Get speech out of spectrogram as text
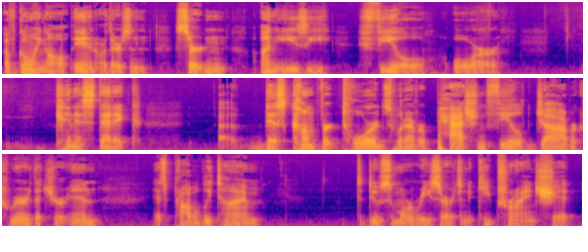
of going all in, or there's a certain uneasy feel or kinesthetic uh, discomfort towards whatever passion field, job, or career that you're in, it's probably time to do some more research and to keep trying shit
